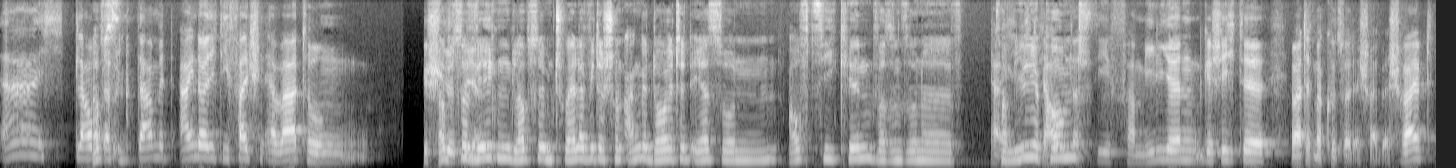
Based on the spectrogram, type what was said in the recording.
ah, ich glaube, dass damit eindeutig die falschen Erwartungen geschürt glaubst du wegen, glaubst du, im Trailer wird schon angedeutet, er ist so ein Aufziehkind, was in so eine ja, Familie ich glaub, kommt? dass die Familiengeschichte, wartet mal kurz, was der Schreiber schreibt.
